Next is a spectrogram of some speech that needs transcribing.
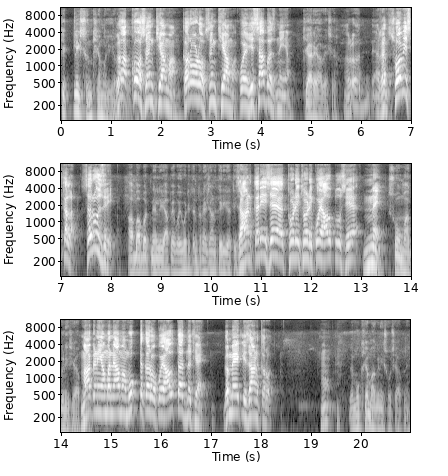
કેટલી સંખ્યામાં એ લાખો સંખ્યામાં કરોડો સંખ્યામાં કોઈ હિસાબ જ નહીં એમ. ક્યારે આવે છે? ચોવીસ કલાક શરૂ આ બાબતને લઈ આપે વહીવટીતંત્રને જાણ કરી હતી. જાણ કરી છે થોડી થોડી કોઈ આવતું છે નહીં. શું માગણી છે માગણી અમને આમાં મુક્ત કરો કોઈ આવતા જ નથી અહીં. ગમે એટલી જાણ કરો. એટલે મુખ્ય માગણી શું છે આપણી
